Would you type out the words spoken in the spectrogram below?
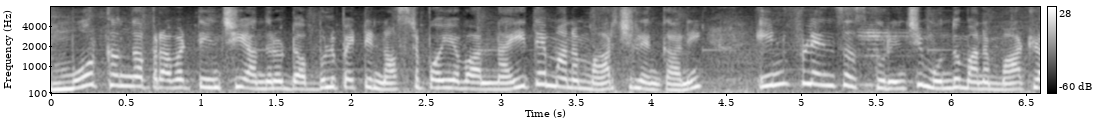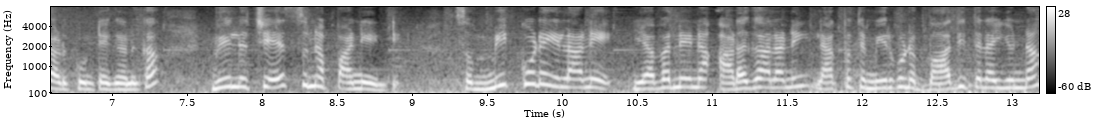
మూర్ఖంగా ప్రవర్తించి అందులో డబ్బులు పెట్టి నష్టపోయే వాళ్ళని అయితే మనం మార్చలేం కానీ ఇన్ఫ్లుయెన్సర్స్ గురించి ముందు మనం మాట్లాడుకుంటే కనుక వీళ్ళు చేస్తున్న పని ఏంటి? సో మీకు కూడా ఇలానే ఎవరినైనా అడగాలని లేకపోతే మీరు కూడా బాధితులయ్యున్నా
